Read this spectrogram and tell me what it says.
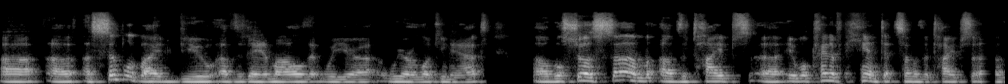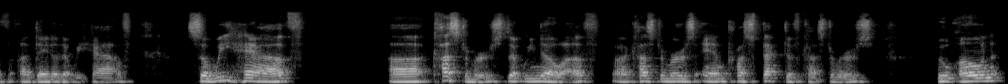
Uh, a, a, simplified view of the data model that we, uh, we are looking at uh, will show some of the types, uh, it will kind of hint at some of the types of uh, data that we have. So we have uh, customers that we know of, customers and prospective customers who own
